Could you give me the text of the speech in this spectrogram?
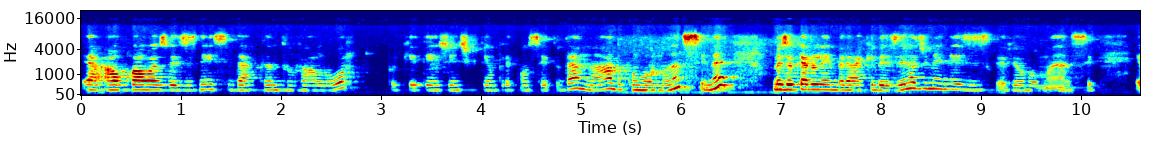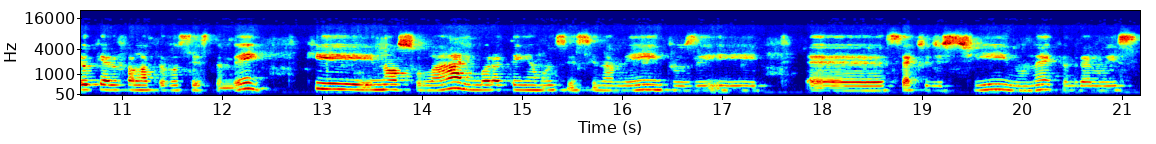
é, ao qual às vezes nem se dá tanto valor, porque tem gente que tem um preconceito danado com romance, né? Mas eu quero lembrar que Bezerra de Menezes escreveu romance. Eu quero falar para vocês também que nosso lar, embora tenha muitos ensinamentos e, é, Sexo e Destino, né, que André Luiz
